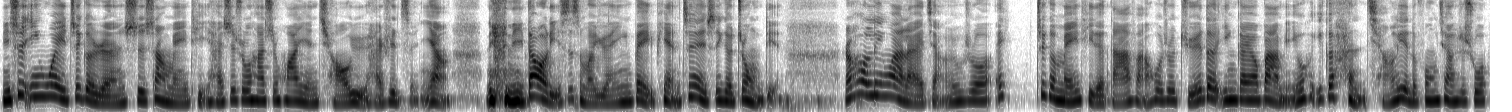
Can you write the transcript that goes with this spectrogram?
你是因为这个人是上媒体，还是说他是花言巧语，还是怎样？你你到底是什么原因被骗？这也是一个重点。然后另外来讲，就是说，诶。这个媒体的打法，或者说觉得应该要罢免，有一个很强烈的风向是说，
